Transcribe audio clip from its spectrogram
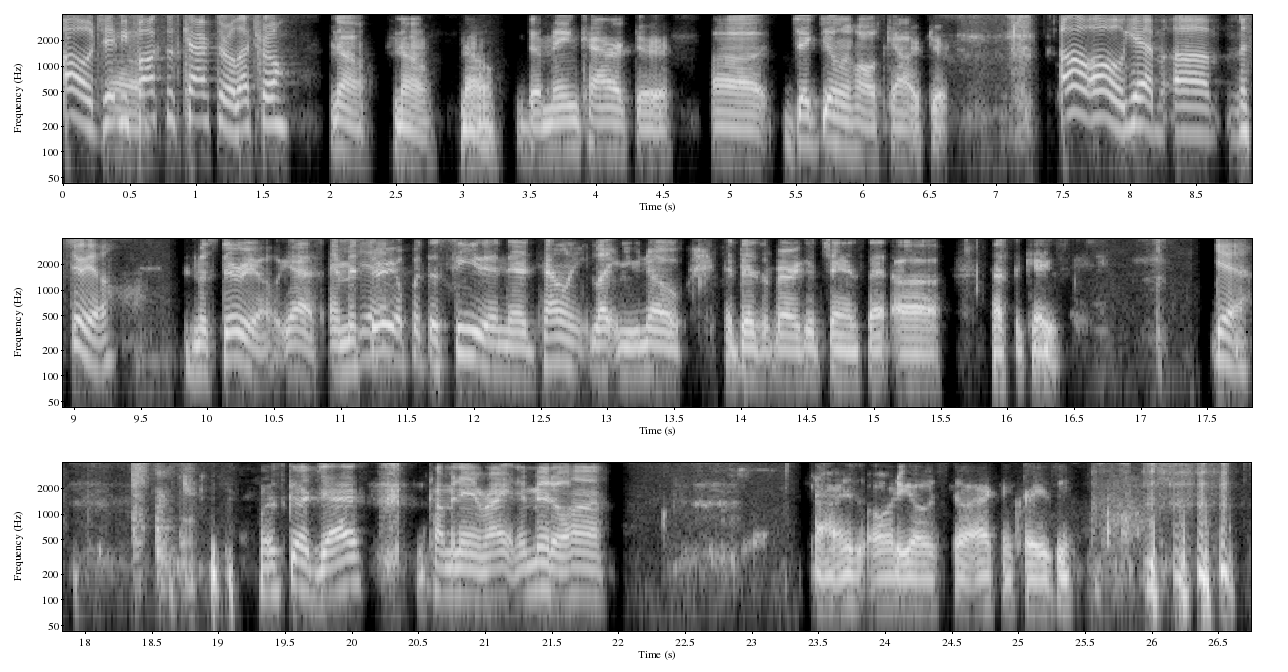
Oh, Jamie Uh, Foxx's character, Electro. no, no, no. The main character, uh Jake Gyllenhaal's character. Oh, oh, yeah, uh, Mysterio. Mysterio, yes. And Mysterio put the seed in there telling letting you know that there's a very good chance that uh that's the case. Yeah. What's good, Jazz? Coming in right in the middle, huh? All right, his audio is still acting crazy.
